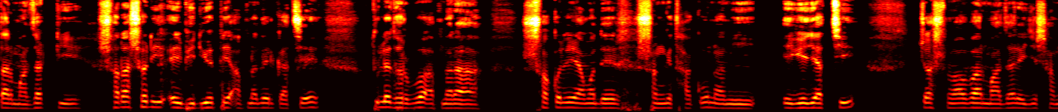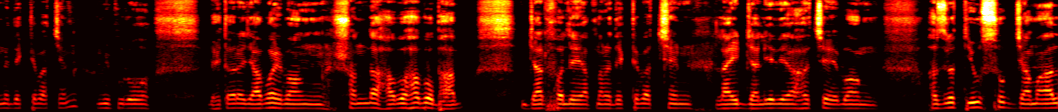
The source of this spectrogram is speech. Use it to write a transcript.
তার মাজারটি সরাসরি এই ভিডিওতে আপনাদের কাছে তুলে ধরবো। আপনারা সকলে আমাদের সঙ্গে থাকুন, আমি এগিয়ে যাচ্ছি। চশমা বাবার মাজার এই যে সামনে দেখতে পাচ্ছেন আমি পুরো ভেতরে যাব এবং সন্ধ্যা হব হব ভাব যার ফলে আপনারা দেখতে পাচ্ছেন লাইট জ্বালিয়ে দেওয়া হচ্ছে এবং হজরত ইউসুফ জামাল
